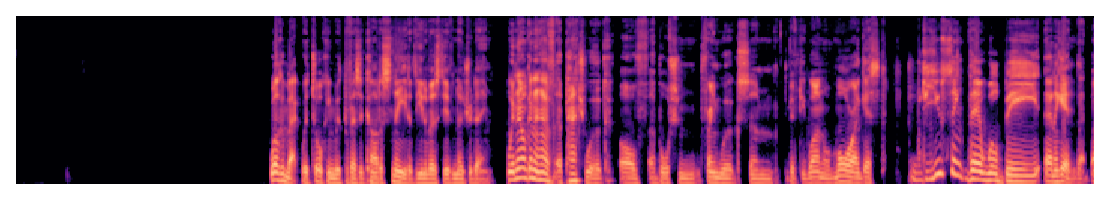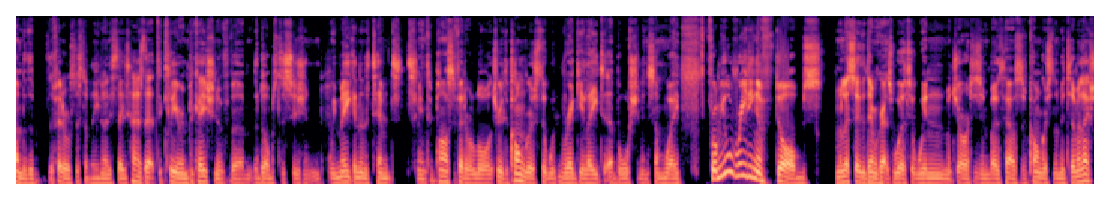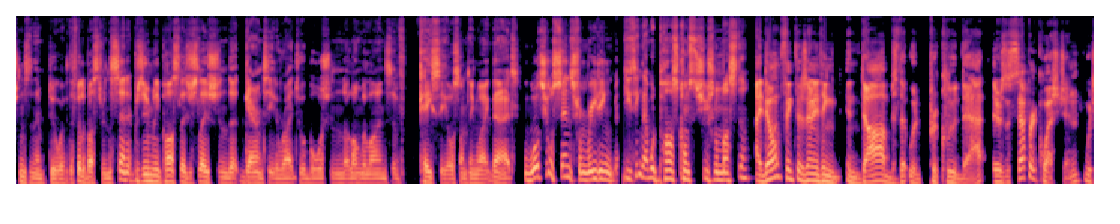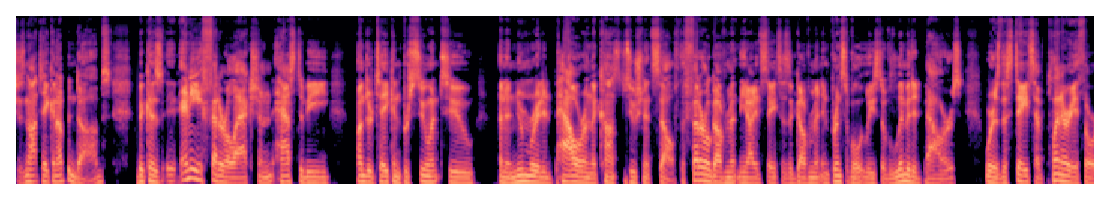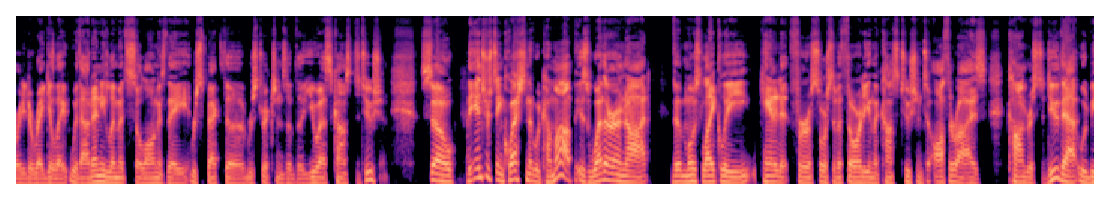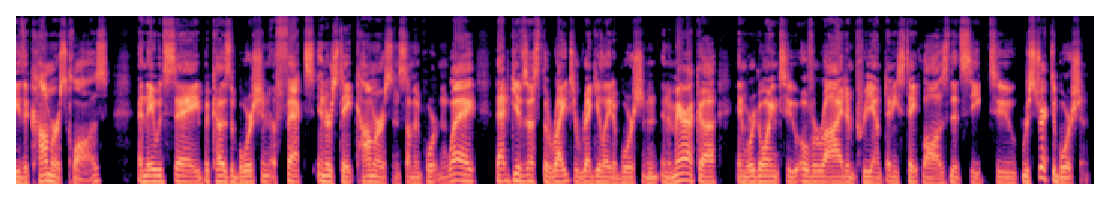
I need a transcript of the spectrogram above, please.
Welcome back. We're talking with Professor Carter Snead of the University of Notre Dame. We're now going to have a patchwork of abortion frameworks, um, 51 or more, I guess. Do you think there will be, and again, that under the, the federal system of the United States has that the clear implication of um, the Dobbs decision? We make an attempt to, I mean, to pass a federal law through the Congress that would regulate abortion in some way. From your reading of Dobbs, let's say the Democrats were to win majorities in both houses of Congress in the midterm elections and then do away with the filibuster in the Senate, presumably pass legislation that guaranteed a right to abortion along the lines of Casey or something like that. What's your sense from reading? Do you think that would pass constitutional muster? I don't think there's anything in Dobbs that would preclude that. There's a separate question, which is not taken up in Dobbs, because any federal action has to be undertaken pursuant to an enumerated power in the Constitution itself. The federal government in the United States is a government, in principle at least, of limited powers, whereas the states have plenary authority to regulate without any limits so long as they respect the restrictions of the U.S. Constitution. So the interesting question that would come up is whether or not the most likely candidate for a source of authority in the Constitution to authorize Congress to do that would be the Commerce Clause. And they would say, because abortion affects interstate commerce in some important way, that gives us the right to regulate abortion in America. And we're going to override and preempt any state laws that seek to restrict abortion.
